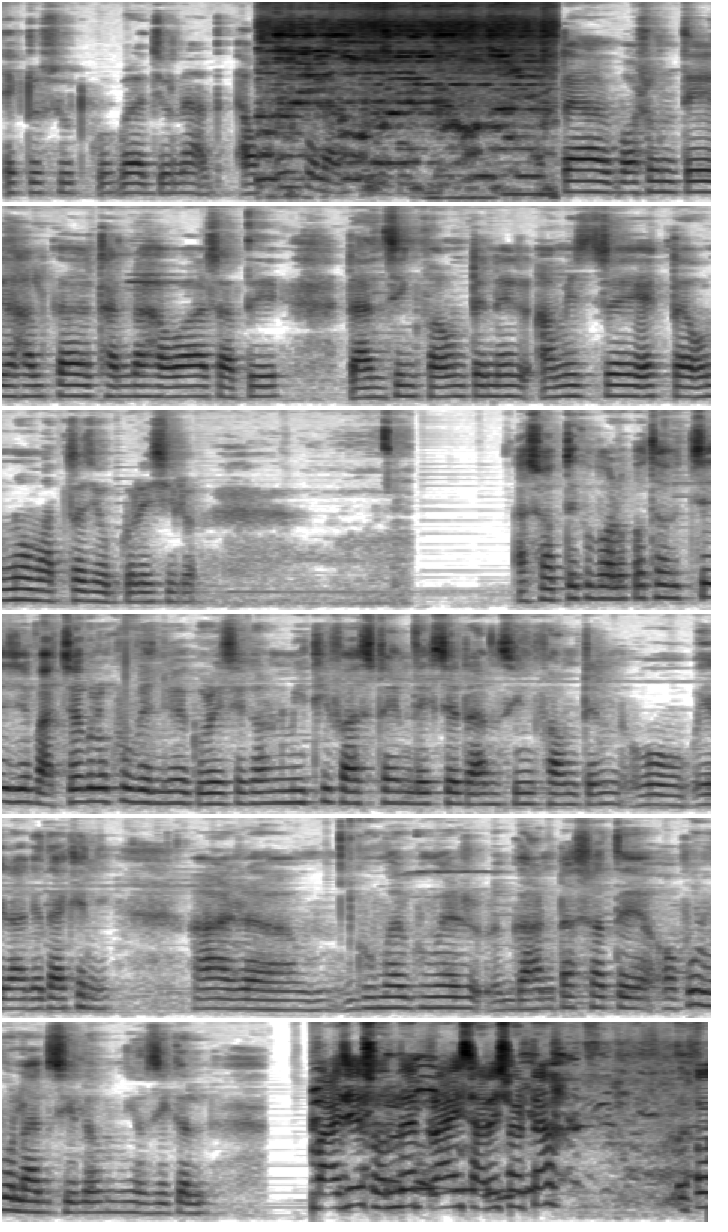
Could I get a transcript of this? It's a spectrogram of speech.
একটু শ্যুট করার জন্য। একটা বসন্তের হালকা ঠান্ডা হাওয়া, সাথে ডান্সিং ফাউন্টেনের আমেজটাই একটা অন্য মাত্রা যোগ করেছিল। আর সব থেকে বড় কথা হচ্ছে যে বাচ্চাগুলো খুব এনজয় করেছে, কারণ মিঠি ফার্স্ট টাইম দেখছে ডান্সিং ফাউন্টেন ও এর আগে দেখেনি। আর ঘুমের ঘুমের গানটার সাথে অপূর্ব লাগছিল মিউজিক্যাল বাজে সন্ধ্যে প্রায় সাড়ে ছটা। তো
